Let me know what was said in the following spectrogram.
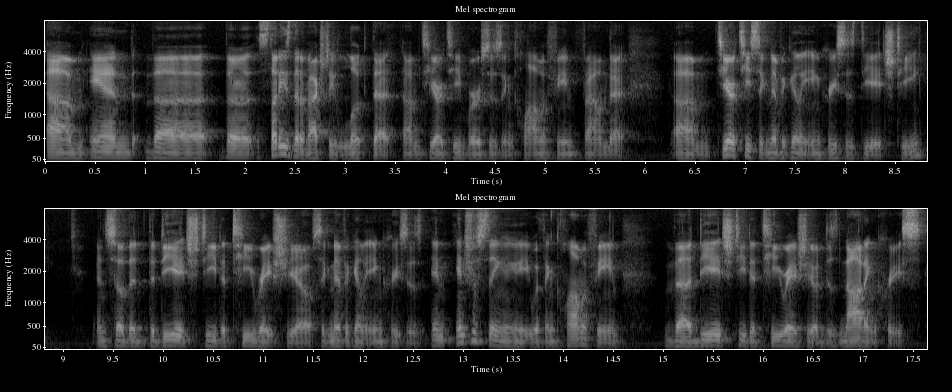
Um, and the the studies that have actually looked at um, TRT versus enclomiphene found that um, TRT significantly increases DHT, and so the, the DHT to T ratio significantly increases. And interestingly, with enclomiphene, the DHT to T ratio does not increase.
